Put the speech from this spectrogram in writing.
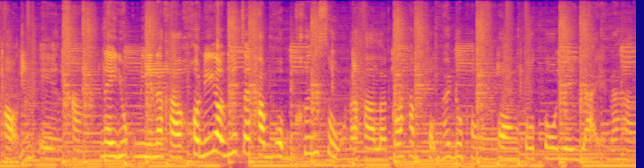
เข่านั่นเองค่ะ ในยุคนี้นะคะ คนนิยมที่จะทำผมขึ้นสูงนะคะ แล้วก็ทำผมให้ดูพองๆโตๆใหญ่ ๆ นะคะ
